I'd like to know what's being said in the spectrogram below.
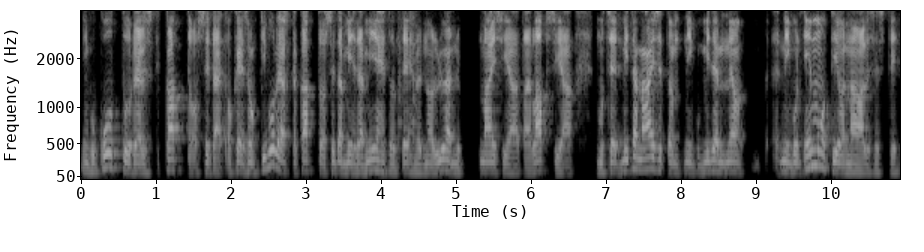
niin kuin kulttuurillisesti katsoa sitä, että okei, se on kivuliasta katsoa sitä, mitä miehet on tehnyt, ne on lyönyt naisia tai lapsia, mutta se, että mitä naiset on, niin kuin, miten ne on niin kuin emotionaalisesti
